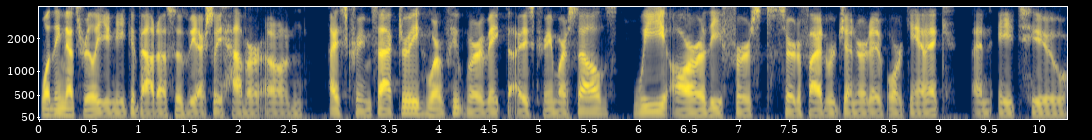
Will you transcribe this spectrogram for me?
One thing that's really unique about us is we actually have our own ice cream factory where we, where we make the ice cream ourselves. We are the first certified regenerative organic and A2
